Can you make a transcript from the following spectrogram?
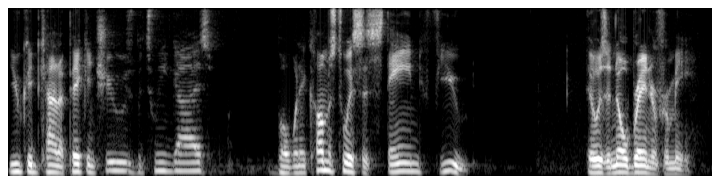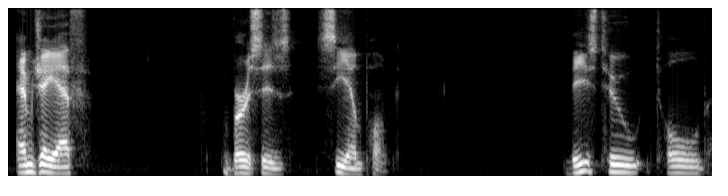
you could kind of pick and choose between guys. But when it comes to a sustained feud, it was a no brainer for me. MJF versus CM Punk. These two told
